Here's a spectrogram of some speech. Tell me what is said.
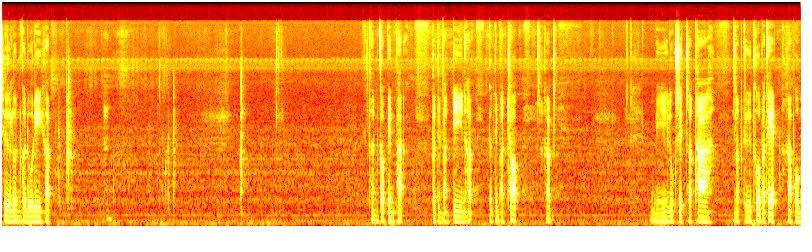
ชื่อรุ่นก็ดูดีครับ ท่านก็เป็นพระปฏิบัติดีนะครับ ปฏิบัติชอบครับ มีลูกศิษย์ศรัทธานับถือทั่วประเทศครับผม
